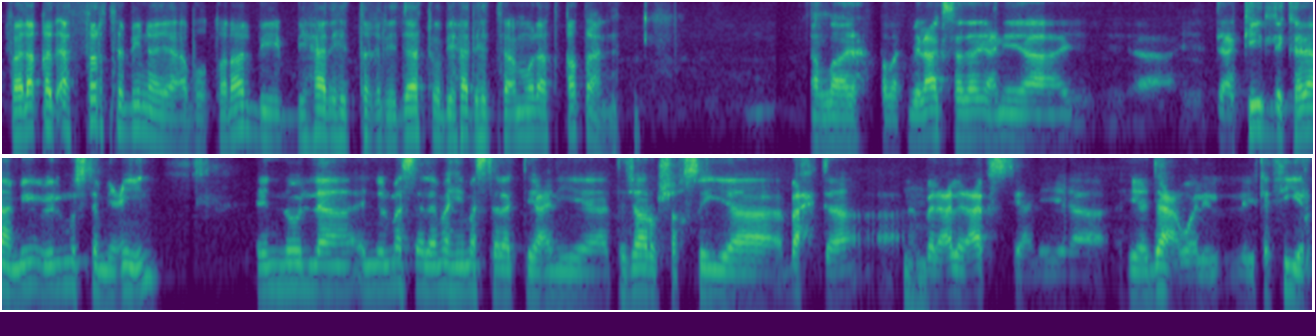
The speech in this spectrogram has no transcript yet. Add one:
فلقد أثرت بنا يا أبو طلال بهذه التغريدات وبهذه التأملات قطعا. الله يحفظك. بالعكس هذا يعني تأكيد لكلامي للمستمعين إنه إنه المسألة ما هي مسألة يعني تجارب شخصية بحتة بل على العكس يعني هي دعوة للكثير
